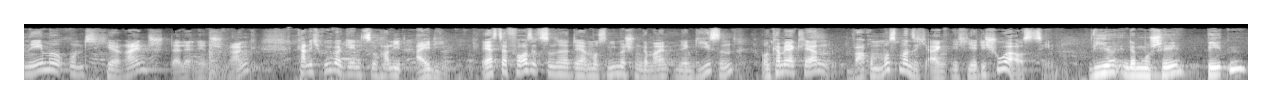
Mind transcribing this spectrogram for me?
nehme und hier reinstelle in den Schrank, kann ich rübergehen zu Halid Aydin. Er ist der Vorsitzende der muslimischen Gemeinden in Gießen und kann mir erklären, warum muss man sich eigentlich hier die Schuhe ausziehen? Wir in der Moschee beten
